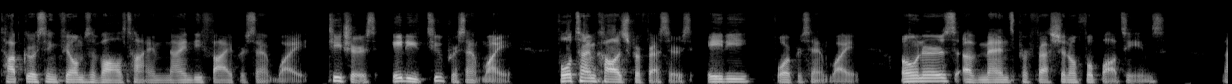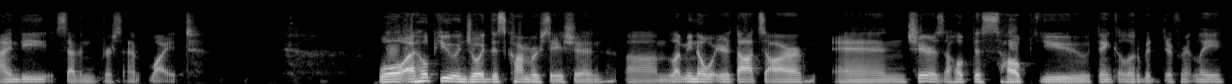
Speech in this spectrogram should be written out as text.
top grossing films of all time, 95% white. Teachers, 82% white. Full time college professors, 84% white. Owners of men's professional football teams, 97% white. Well, I hope you enjoyed this conversation. Um, let me know what your thoughts are and cheers. I hope this helped you think a little bit differently.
